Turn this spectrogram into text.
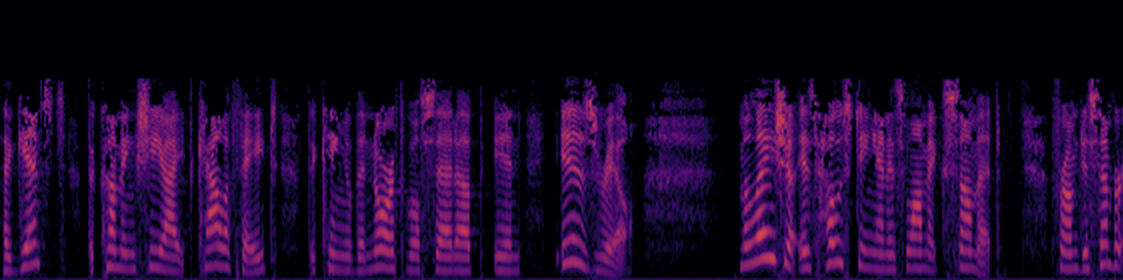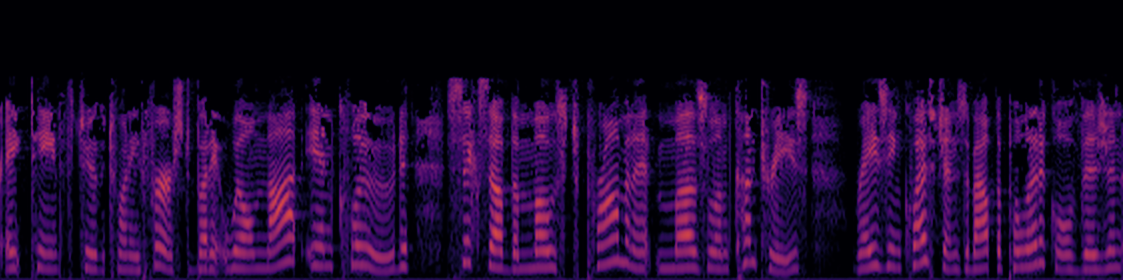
against the coming Shiite caliphate the king of the north will set up in Israel. Malaysia is hosting an Islamic summit from December 18th to the 21st, but it will not include six of the most prominent Muslim countries raising questions about the political vision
